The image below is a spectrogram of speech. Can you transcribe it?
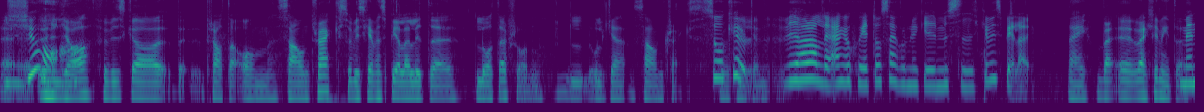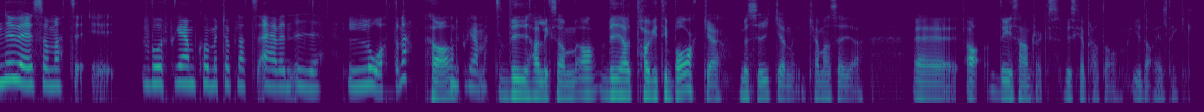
Eh, Ja. ja, för vi ska prata om soundtracks och vi ska även spela lite låtar från olika soundtracks. Så kul. tänker- Vi har aldrig engagerat oss särskilt mycket i musiken vi spelar. Nej, ver- eh, verkligen inte. Men nu är det som att eh, vårt program kommer ta plats även i låtarna ja, under programmet. vi har liksom, ja, vi har tagit tillbaka musiken kan man säga. Eh, ja, det är soundtracks vi ska prata om idag helt enkelt.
